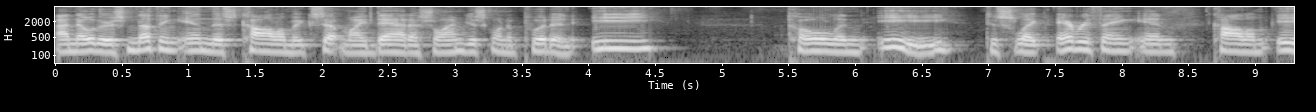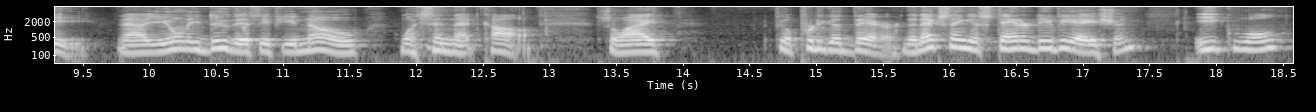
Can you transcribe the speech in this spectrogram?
I know there's nothing in this column except my data so I'm just going to put an E colon E to select everything in column E. Now you only do this if you know what's in that column. So I feel pretty good there. The next thing is standard deviation equal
